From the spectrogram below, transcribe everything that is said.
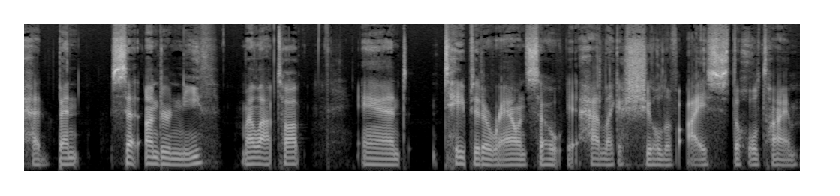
had bent set underneath my laptop and taped it around so it had like a shield of ice the whole time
